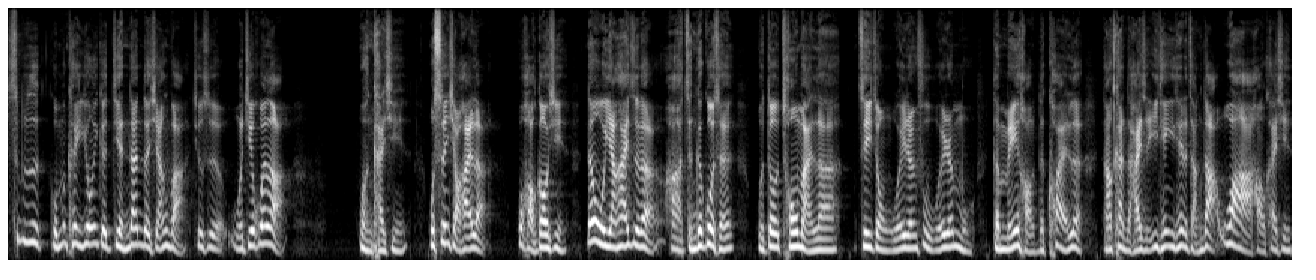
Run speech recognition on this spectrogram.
是不是？我们可以用一个简单的想法，就是我结婚了，我很开心；我生小孩了，我好高兴。那我养孩子了啊，整个过程我都充满了这种为人父、为人母的美好的快乐，然后看着孩子一天一天的长大，哇，好开心！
